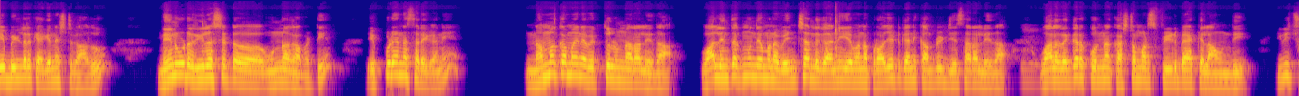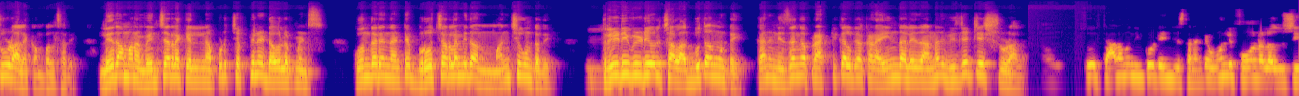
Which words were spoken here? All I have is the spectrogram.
ఏ బిల్డర్కి అగెనెస్ట్ కాదు. నేను కూడా రియల్ ఎస్టేట్ ఉన్నా కాబట్టి ఎప్పుడైనా సరే కానీ నమ్మకమైన వ్యక్తులు ఉన్నారా లేదా? వాళ్ళు ఇంతకుముందు ఏమైనా వెంచర్లు కానీ ఏమైనా ప్రాజెక్ట్ కానీ కంప్లీట్ చేశారా లేదా? వాళ్ళ దగ్గర కొన్న కస్టమర్స్ ఫీడ్బ్యాక్ ఎలా ఉంది? ఇవి చూడాలి కంపల్సరీ. లేదా మనం వెంచర్లకు వెళ్ళినప్పుడు చెప్పిన డెవలప్మెంట్స్. కొందరు ఏంటంటే బ్రోచర్ల మీద మంచిగా ఉంటుంది. త్రీ వీడియోలు చాలా అద్భుతంగా ఉంటాయి. కానీ నిజంగా ప్రాక్టికల్గా అక్కడ అయిందా లేదా అన్నది విజిట్ చేసి చూడాలి. సో చాలా మంది ఇంకోటి ఏం చేస్తారంటే ఓన్లీ ఫోన్లలో చూసి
